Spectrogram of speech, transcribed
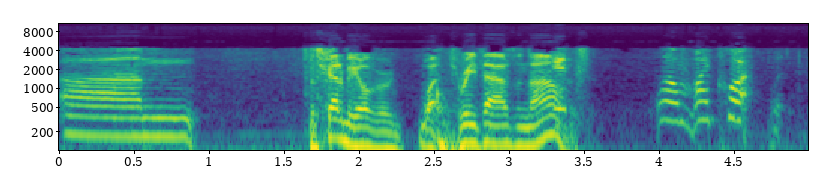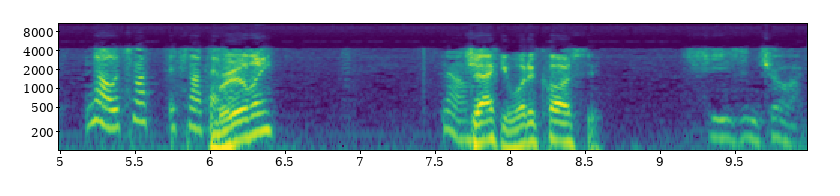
Um, It's got to be over what three thousand dollars. well, my cost. No, it's not. It's not that. Really, No. Jackie? What it cost you? She's in charge.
